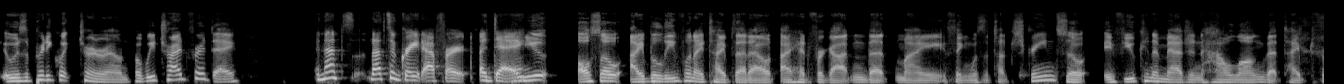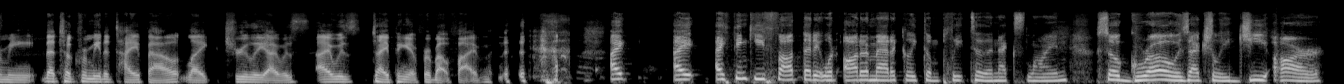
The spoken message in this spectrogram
it was a pretty quick turnaround, but we tried for a day. And that's that's a great effort. A day. And you also, I believe when I typed that out, I had forgotten that my thing was a touch screen. So if you can imagine how long that typed for me, that took for me to type out, like truly, I was I was typing it for about five minutes. I I I think you thought that it would automatically complete to the next line. So grow is actually GR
